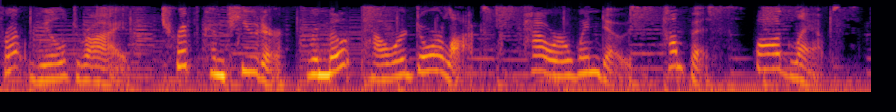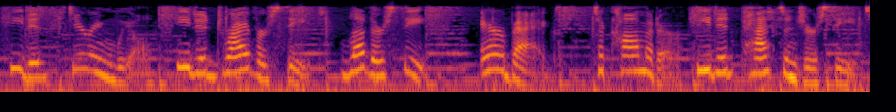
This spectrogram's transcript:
front wheel drive, trip computer, remote power door locks, power windows, compass, fog lamps, heated steering wheel, heated driver seat, leather seats, airbags, tachometer, heated passenger seat,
